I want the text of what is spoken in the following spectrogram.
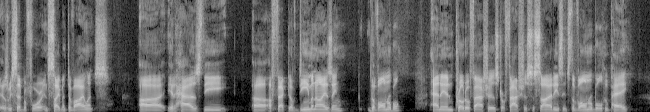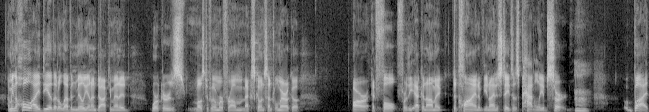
as we said before, incitement to violence. Uh, it has the uh, effect of demonizing the vulnerable. And in proto fascist or fascist societies, it's the vulnerable who pay. I mean, the whole idea that 11 million undocumented workers, most of whom are from Mexico and Central America, are at fault for the economic decline of the United States is patently absurd. But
